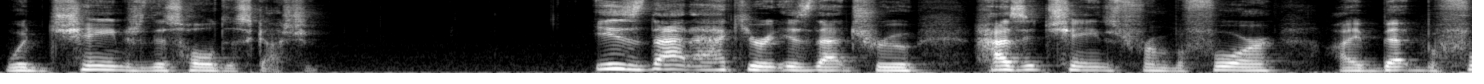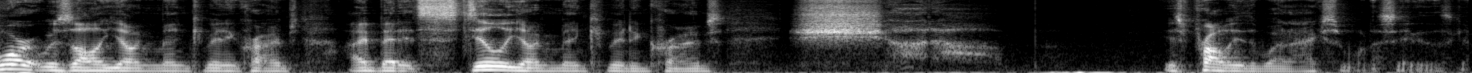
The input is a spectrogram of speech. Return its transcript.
would change this whole discussion. Is that accurate? Is that true? Has it changed from before? I bet before it was all young men committing crimes. I bet it's still young men committing crimes. Shut up. Is probably the what I actually want to say to this guy.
